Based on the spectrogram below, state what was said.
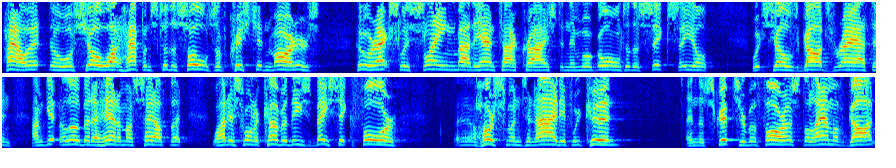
how it uh, will show what happens to the souls of Christian martyrs who are actually slain by the Antichrist. And then we'll go on to the sixth seal, which shows God's wrath. And I'm getting a little bit ahead of myself, but well, I just want to cover these basic four uh, horsemen tonight if we could. And the scripture before us, the Lamb of God,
